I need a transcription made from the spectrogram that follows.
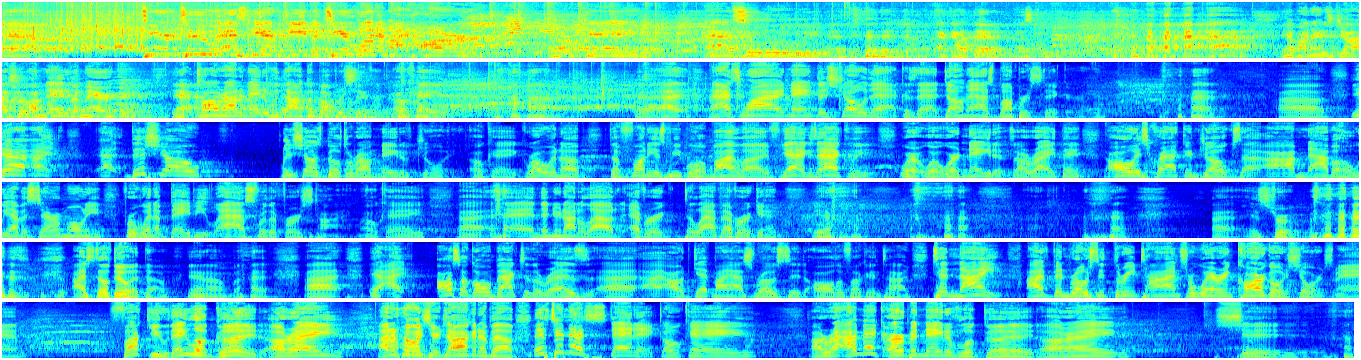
Yeah. Tier two SPFD, but tier one in my heart. Oh, okay. Absolutely. I got that. That's cool. yeah, my name is Joshua. I'm Native American. Yeah, Colorado native without the bumper sticker. Okay. yeah, that, that's why I named the show that, because that dumbass bumper sticker. uh, yeah, I, this show, this show is built around native joy. Okay, growing up, the funniest people in my life, yeah, exactly, were, were, were natives. All right, they they're always cracking jokes. Uh, I- I'm Navajo. We have a ceremony for when a baby laughs for the first time. Okay, uh, and then you're not allowed ever to laugh ever again. Yeah. Uh, it's true. I still do it though, you know. uh, yeah, I also going back to the res. Uh, I, I would get my ass roasted all the fucking time. Tonight, I've been roasted three times for wearing cargo shorts, man. Fuck you. They look good. All right. I don't know what you're talking about. It's an aesthetic, okay. All right. I make urban native look good. All right. Shit.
